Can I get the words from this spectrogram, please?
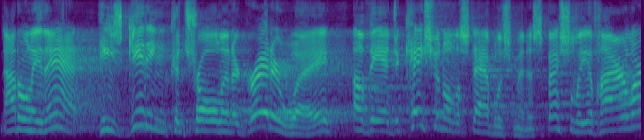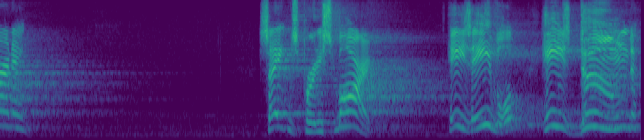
Not only that, he's getting control in a greater way of the educational establishment, especially of higher learning. Satan's pretty smart. He's evil. He's doomed.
